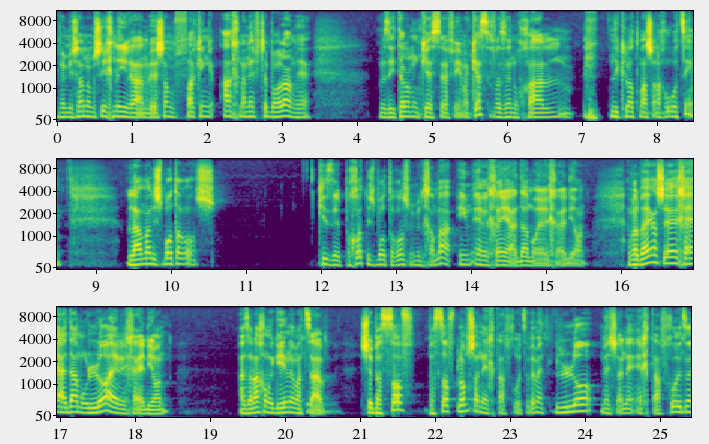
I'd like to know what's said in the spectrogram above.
ומשם נמשיך לאיראן, ויש שם פאקינג אחלה נפט שבעולם, ו... וזה ייתן לנו כסף, ועם הכסף הזה נוכל לקנות מה שאנחנו רוצים. למה לשבור את הראש? כי זה פחות לשבור את הראש במלחמה עם ערך חיי האדם או ערך העליון. אבל ברגע שערך חיי האדם הוא לא הערך העליון, אז אנחנו מגיעים למצב שבסוף, בסוף לא משנה איך תהפכו את זה, באמת, לא משנה איך תהפכו את זה,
